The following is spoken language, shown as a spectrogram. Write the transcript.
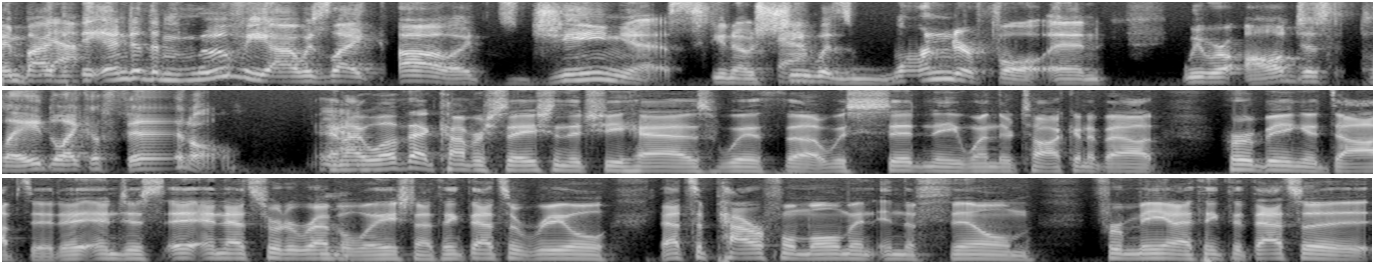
And by Yeah. the end of the movie, I was like, "Oh, it's genius!" You know, she Yeah. was wonderful, and we were all just played like a fiddle. And I love that conversation that she has with uh, with Sydney when they're talking about her being adopted and just and that sort of mm-hmm. revelation. I think that's a real that's a powerful moment in the film for me and i think that that's a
